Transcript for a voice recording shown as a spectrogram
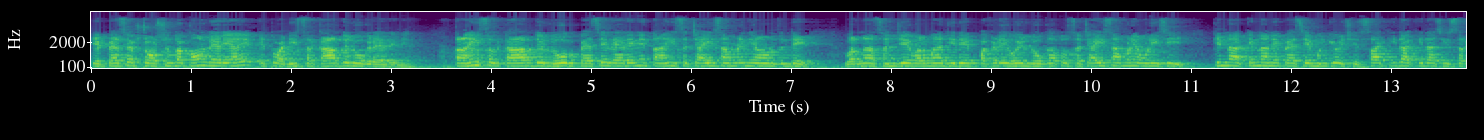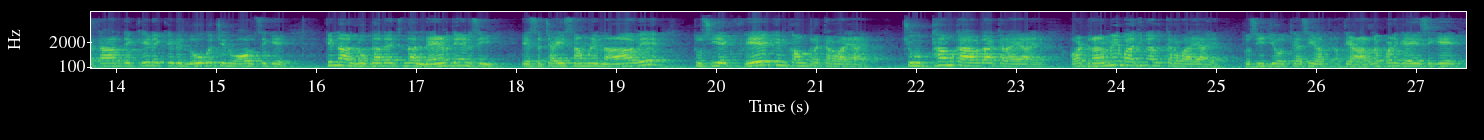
ਇਹ ਪੈਸਾ ਐਕਸਟੋਰਸ਼ਨ ਦਾ ਕੌਣ ਲੈ ਰਿਹਾ ਹੈ ਇਹ ਤੁਹਾਡੀ ਸਰਕਾਰ ਦੇ ਲੋਕ ਰਹਿ ਰਹੇ ਨੇ। ਤਾਂ ਹੀ ਸਰਕਾਰ ਦੇ ਲੋਕ ਪੈਸੇ ਲੈ ਰਹੇ ਨੇ, ਤਾਂ ਹੀ ਸਚਾਈ ਸਾਹਮਣੇ ਨਹੀਂ ਆਉਣ ਦਿੰਦੇ। ਵਰਨਾ ਸੰਜੇ ਵਰਮਾ ਜੀ ਦੇ ਪਕੜੇ ਹੋਏ ਲੋਕਾਂ ਤੋਂ ਸਚਾਈ ਸਾਹਮਣੇ ਆਉਣੀ ਸੀ। ਕਿੰਨਾ ਕਿੰਨਾ ਨੇ ਪੈਸੇ ਮੰਗੇ ਹੋਏ? ਹਿੱਸਾ ਕਿਹਦਾ ਕਿਹਦਾ ਸੀ? ਸਰਕਾਰ ਦੇ ਕਿਹੜੇ ਕਿਹੜੇ ਲੋਕ ਚ ਇਨਵੋਲਵ ਸੀਗੇ? ਕਿੰਨਾ ਲੋਕਾਂ ਦਾ ਚ ਲੈਣ ਦੇਣ ਸੀ? ਇਹ ਸਚਾਈ ਸਾਹਮਣੇ ਨਾ ਆਵੇ। ਤੁਸੀਂ ਇੱਕ ਫੇਕ ਇਨਕਾਊਂਟਰ ਕਰਵਾਇਆ ਹੈ ਝੂਠਾ ਮੁਕਾਬਲਾ ਕਰਾਇਆ ਹੈ ਔਰ ਡਰਾਮੇਬਾਜ਼ੀ ਨਾਲ ਕਰਵਾਇਆ ਹੈ। ਤੁਸੀਂ ਜੋ ਉੱਥੇ ਅਸੀਂ ਹਥਿਆਰ ਲੱਭਣ ਗਏ ਸੀਗੇ,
